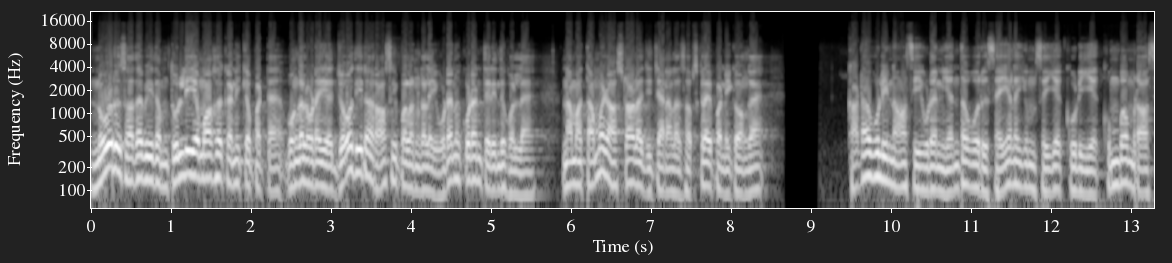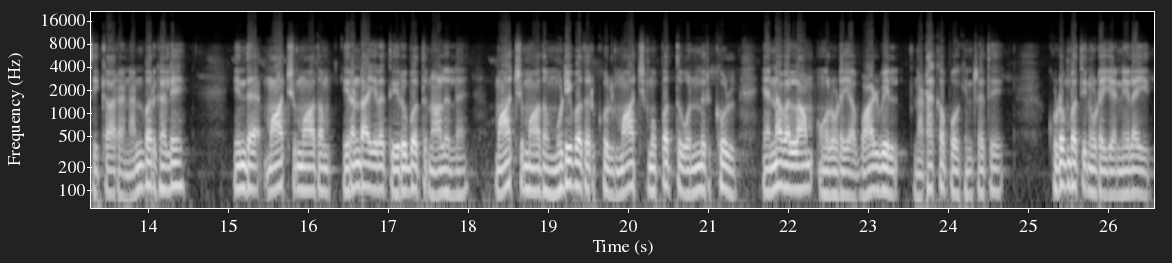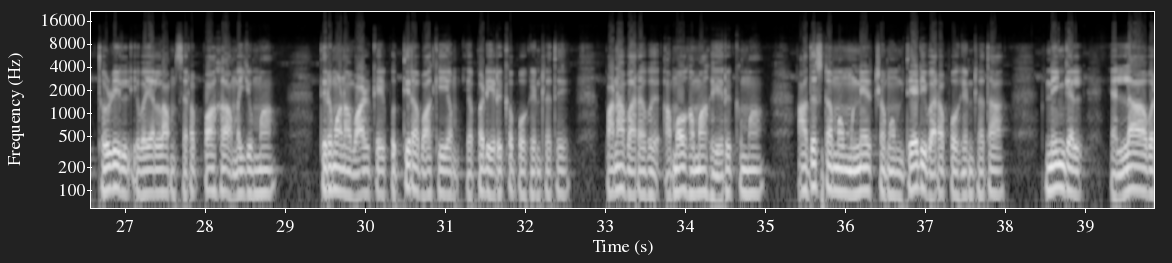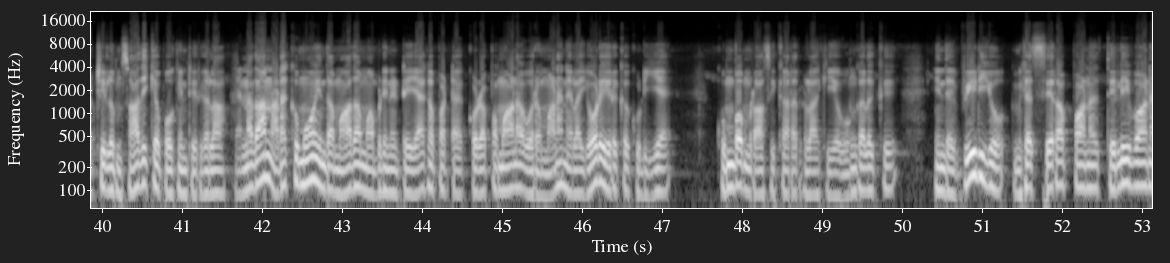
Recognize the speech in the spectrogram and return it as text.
நூறு சதவீதம் துல்லியமாக கணிக்கப்பட்ட உங்களுடைய ஜோதிட ராசி பலன்களை உடனுக்குடன் தெரிந்து கொள்ள நம்ம தமிழ் ஆஸ்ட்ராலஜி சேனலை சப்ஸ்கிரைப் பண்ணிக்கோங்க. கடவுளின் ஆசியுடன் எந்த ஒரு செயலையும் செய்யக்கூடிய கும்பம் ராசிக்கார நண்பர்களே இந்த மார்ச் மாதம் இரண்டாயிரத்தி இருபத்தி நாலில் மார்ச் மாதம் முடிவதற்குள் மார்ச் முப்பத்து ஒன்றிற்குள் என்னவெல்லாம் உங்களுடைய வாழ்வில் நடக்கப் போகின்றது குடும்பத்தினுடைய நிலை தொழில் இவையெல்லாம் சிறப்பாக அமையுமா? திருமண வாழ்க்கை புத்திர பாக்கியம் எப்படி இருக்கப் போகின்றது? பண வரவு அமோகமாக இருக்குமா? அதிர்ஷ்டமும் முன்னேற்றமும் தேடி வரப்போகின்றதா நீங்கள் எல்லாவற்றிலும் சாதிக்கப் போகின்றீர்களா? என்னதான் நடக்குமோ இந்த மாதம் அப்படின்னுட்டு ஏகப்பட்ட குழப்பமான ஒரு மனநிலையோடு இருக்கக்கூடிய கும்பம் ராசிக்காரர்களாகிய உங்களுக்கு இந்த வீடியோ மிக சிறப்பான தெளிவான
